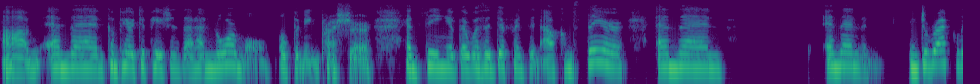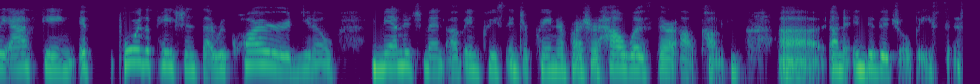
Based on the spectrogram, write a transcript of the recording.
um, and then compared to patients that had normal opening pressure, and seeing if there was a difference in outcomes there, and then and then directly asking if for the patients that required, you know, management of increased intracranial pressure, how was their outcome uh, on an individual basis?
